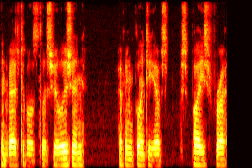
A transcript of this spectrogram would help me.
and vegetables. The solution, having plenty of spice, fresh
